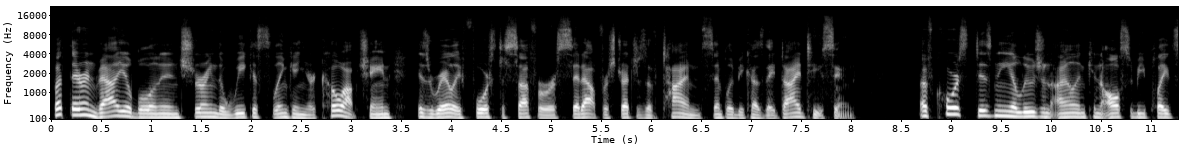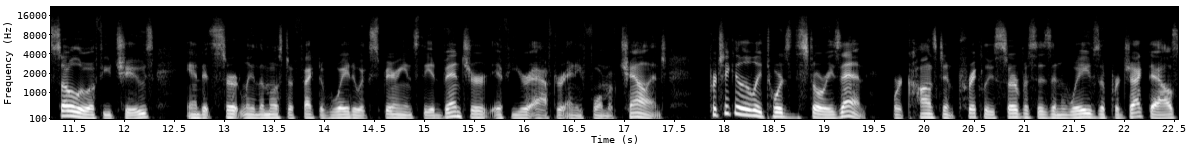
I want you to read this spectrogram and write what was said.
but they're invaluable in ensuring the weakest link in your co op chain is rarely forced to suffer or sit out for stretches of time simply because they died too soon. Of course, Disney Illusion Island can also be played solo if you choose, and it's certainly the most effective way to experience the adventure if you're after any form of challenge, particularly towards the story's end, where constant prickly surfaces and waves of projectiles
